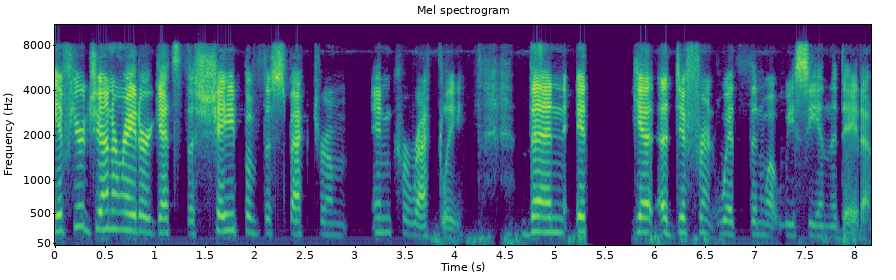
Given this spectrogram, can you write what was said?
if your generator gets the shape of the spectrum incorrectly then it get a different width than what we see in the data.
